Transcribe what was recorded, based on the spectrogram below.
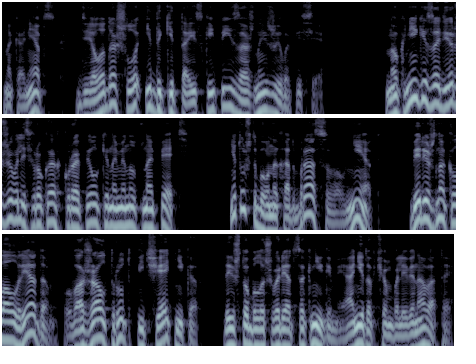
Наконец, дело дошло и до китайской пейзажной живописи. Но книги задерживались в руках Куропелкина минут на пять. Не то чтобы он их отбрасывал, нет бережно клал рядом, уважал труд печатников, да и что было швыряться книгами, они-то в чем были виноваты.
